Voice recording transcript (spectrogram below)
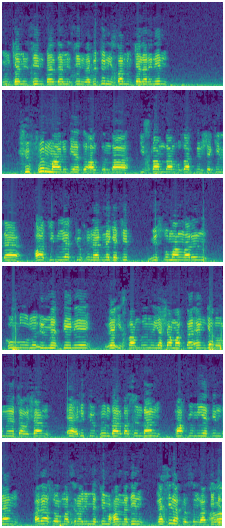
ülkemizin, beldemizin ve bütün İslam ülkelerinin küfrün mağlubiyeti altında İslam'dan uzak bir şekilde hakimiyet küfrün eline geçip Müslümanların kulluğunu, ümmetliğini ve İslamlığını yaşamakta engel olmaya çalışan ehli küfrün darbasından, mahkumiyetinden halas olmasına ümmeti Muhammed'in vesile kılsın Rabbimiz.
